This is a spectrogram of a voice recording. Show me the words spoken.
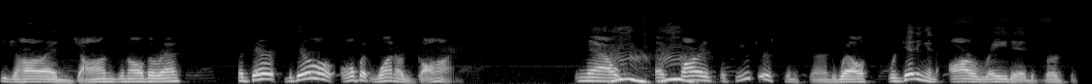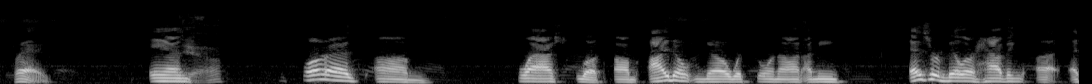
Tsujihara and Johns and all the rest. But they're, they're all, all but one are gone. Now, as far as the future is concerned, well, we're getting an R-rated Birds of Prey. And yeah. as far as, um, Flash, look, um, I don't know what's going on. I mean, Ezra Miller having a, a,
